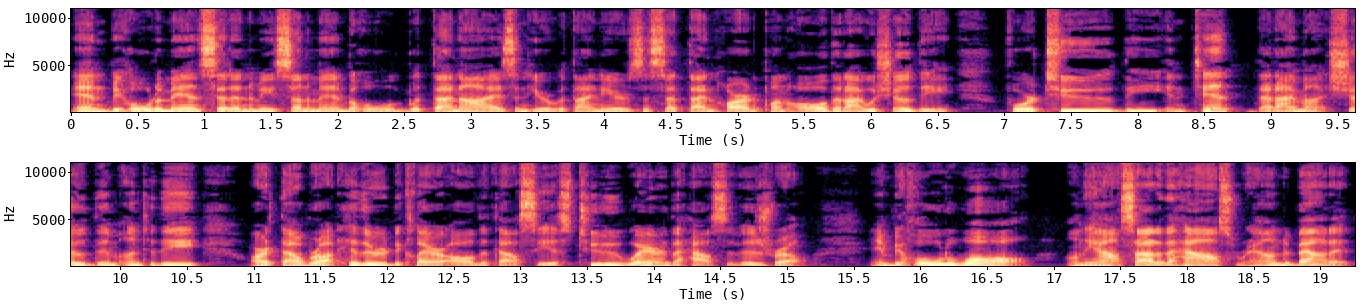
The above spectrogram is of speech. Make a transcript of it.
and behold, a man said unto me, Son of man, behold with thine eyes, and hear with thine ears, and set thine heart upon all that I will show thee. For to the intent that I might show them unto thee, art thou brought hither, declare all that thou seest to where the house of Israel. And behold a wall on the outside of the house round about it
